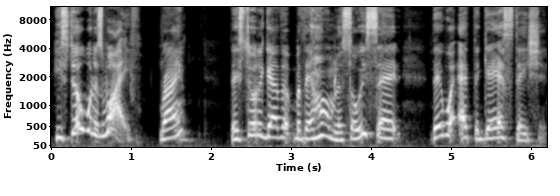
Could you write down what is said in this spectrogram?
he's still with his wife, right? They're still together, but they're homeless. So he said they were at the gas station.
